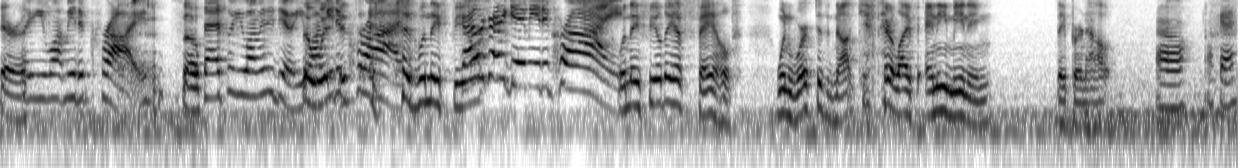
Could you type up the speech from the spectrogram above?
parents. So you want me to cry? so That's what you want me to do. You so want when- me to it- cry? It says when they feel Skylar's trying to get me to cry. when they feel they have failed, when work does not give their life any meaning, they burn out. oh, okay.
